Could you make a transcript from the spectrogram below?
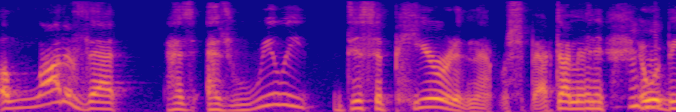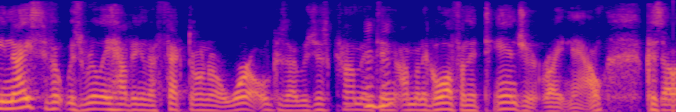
A lot of that has has really disappeared in that respect. I mean, mm-hmm. it would be nice if it was really having an effect on our world. Because I was just commenting, mm-hmm. I'm going to go off on a tangent right now because I,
